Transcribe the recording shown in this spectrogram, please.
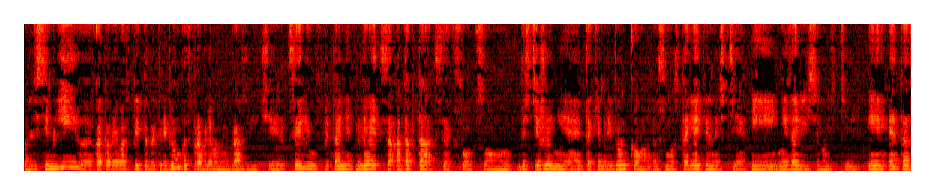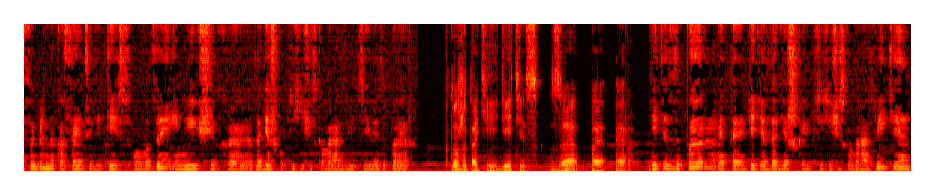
Для семьи, которая воспитывает ребенка с проблемами в развитии, целью воспитания является адаптация к социуму, достижение таким ребенком самостоятельности и независимости. И это особенно касается детей с ОВЗ, имеющих э, задержку психического развития или ЗПР. Кто же такие дети с ЗПР? Дети с ЗПР – это дети с задержкой психического развития,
